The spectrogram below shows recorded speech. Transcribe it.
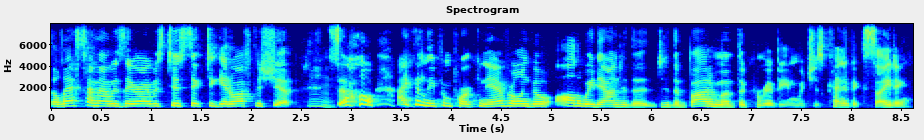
the last time I was there, I was too sick to get off the ship, mm. so I can leave from Port Canaveral and go all the way down to the to the bottom of the Caribbean, which is kind of exciting.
